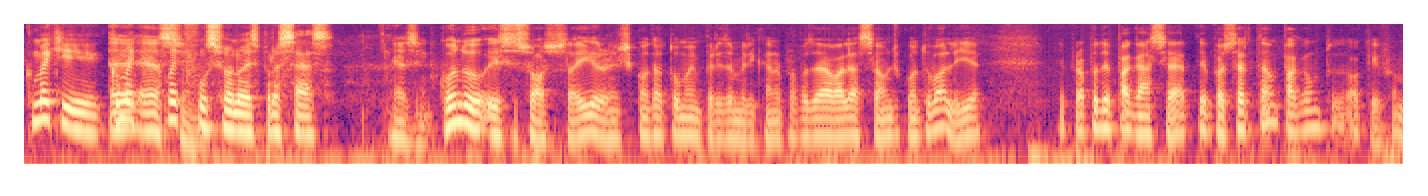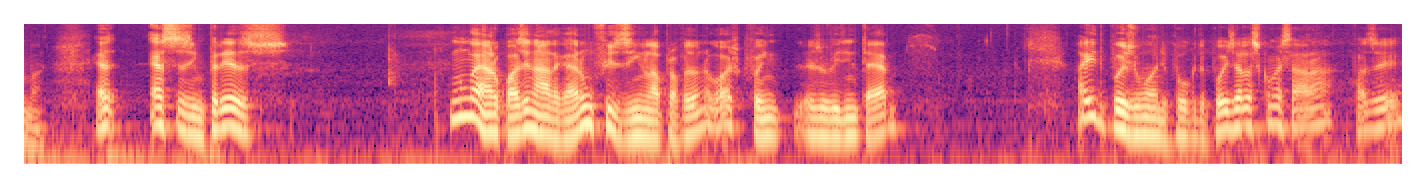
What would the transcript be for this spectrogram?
Como é que, como é, É- é como é que assim. funcionou esse processo? É assim, quando esses sócios saíram, a gente contratou uma empresa americana para fazer a avaliação de quanto valia e para poder pagar certo. Depois acertamos, pagamos tudo. Ok, foi embora. É- Essas empresas não ganharam quase nada, ganharam um fizinho lá para fazer o negócio, que foi in- resolvido interno. Aí depois de um ano e pouco depois, elas começaram a fazer,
